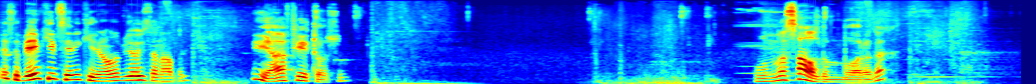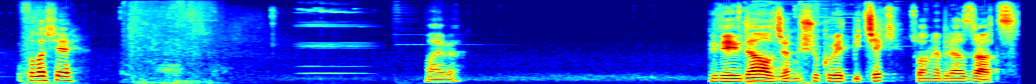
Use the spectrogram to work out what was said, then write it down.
Neyse benim kim senin kilin onu bir o yüzden aldım. İyi afiyet olsun. Onu nasıl aldım bu arada? Flash'e. Vay be. Bir wave daha alacağım. Şu kuvvet bitecek. Sonra biraz rahatsız.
